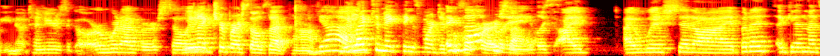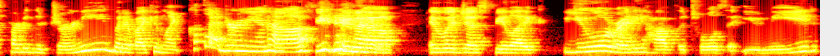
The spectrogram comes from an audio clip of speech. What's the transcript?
you know, 10 years ago or whatever. So we like trip ourselves up, huh? Yeah. We like to make things more difficult exactly. for ourselves. Like I I wish that I, but I, again, that's part of the journey. But if I can like cut that journey in half, you know, it would just be like you already have the tools that you need.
